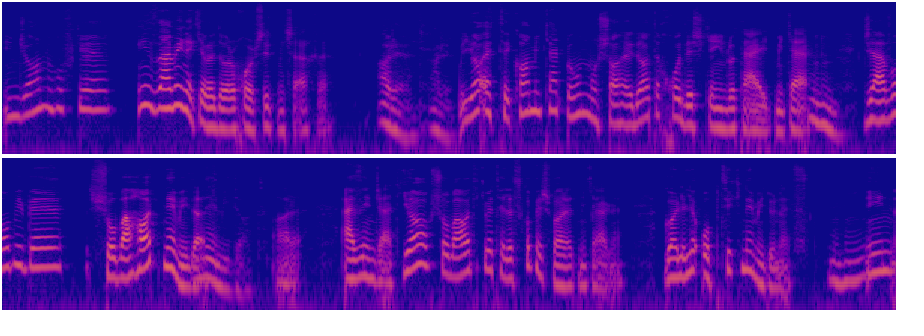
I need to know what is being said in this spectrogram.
اینجا می‌گفت که این زمینه که به دور خورشید میچرخه. آره آره. یا اتکا می‌کرد به اون مشاهدات خودش که این رو تایید می‌کرد. جوابی به شبهات نمی‌داد. نمی‌داد. آره. از این جهت. یا شبهاتی که به تلسکوپش وارد می‌کردن. گالیله اپتیک نمی‌دونست. این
